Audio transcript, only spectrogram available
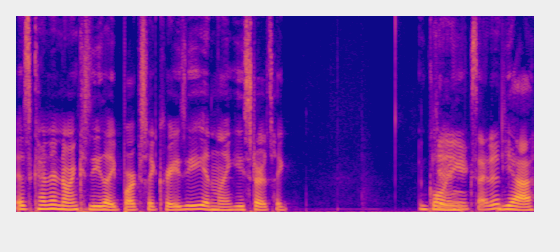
it's kind of annoying because he, like, barks like crazy and, like, he starts, like, going. Getting excited. Yeah.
